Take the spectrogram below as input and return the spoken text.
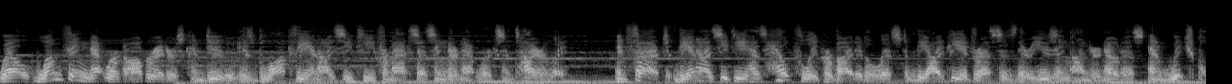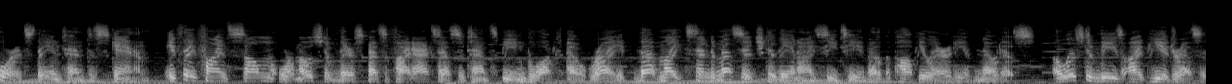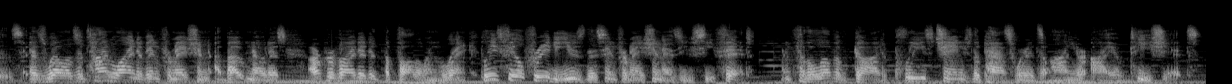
Well, one thing network operators can do is block the NICT from accessing their networks entirely. In fact, the NICT has helpfully provided a list of the IP addresses they're using under notice and which ports they intend to scan. If they find some or most of their specified access attempts being blocked outright, that might send a message to the NICT about the popularity of Notice. A list of these IP addresses, as well as a timeline of information about Notice, are provided at the following link. Please feel free to use this information as you see fit. And for the love of God, please change the passwords on your IoT shit.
